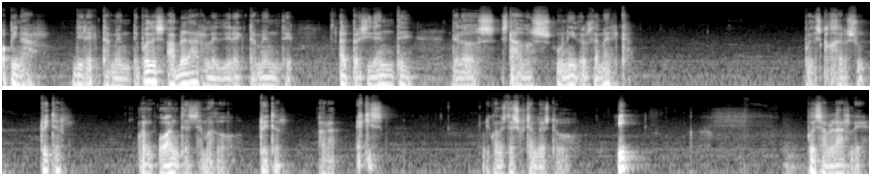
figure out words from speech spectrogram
opinar directamente, puedes hablarle directamente al presidente de los Estados Unidos de América. Puedes coger su Twitter, o antes llamado Twitter, ahora X. Y cuando estés escuchando esto, y puedes hablarle,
